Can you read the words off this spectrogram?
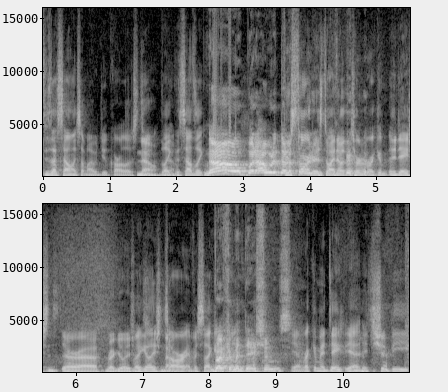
Does that sound like something I would do, Carlos? Do No, Like no. this sounds like no. But I would have done for it for you. starters. Do I know what the tournament recommendations or uh, Regulations? regulations No. are? And for second, like, recommendations. Yeah, recommendation. Yeah, it should be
